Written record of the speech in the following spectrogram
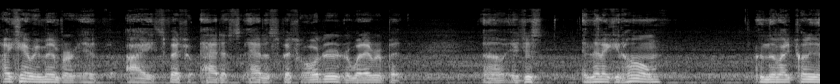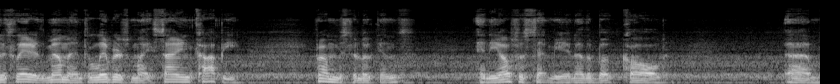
I can't remember if I special had a had a special order or whatever, but uh, it just and then I get home and then, like 20 minutes later, the mailman delivers my signed copy from Mr. Lukens. And he also sent me another book called um,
